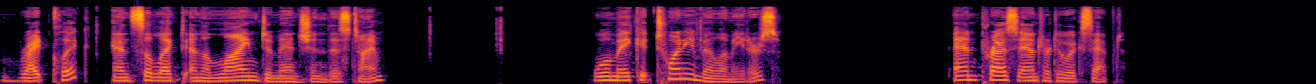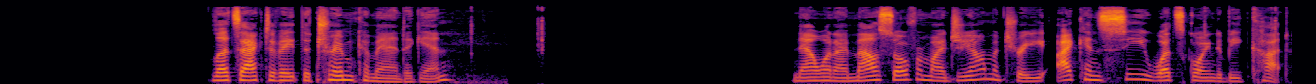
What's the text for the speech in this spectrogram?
Right-click and select an align dimension this time. We'll make it 20 millimeters and press Enter to accept. Let's activate the Trim command again. Now when I mouse over my geometry, I can see what's going to be cut.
